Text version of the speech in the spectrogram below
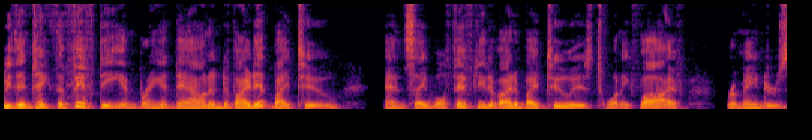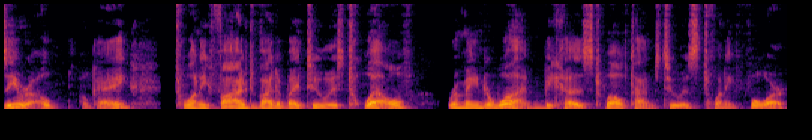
We then take the 50 and bring it down and divide it by 2 and say, well, 50 divided by 2 is 25, remainder 0. Okay. 25 divided by 2 is 12, remainder 1, because 12 times 2 is 24.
